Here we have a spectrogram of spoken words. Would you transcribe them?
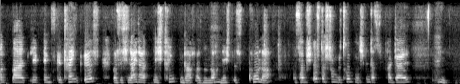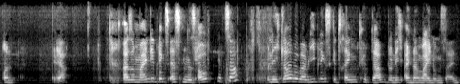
Und mein Lieblingsgetränk ist, was ich leider nicht trinken darf, also noch nicht, ist Cola. Das habe ich öfters schon getrunken. Ich finde das super geil. Und ja. Also mein Lieblingsessen ist auch Pizza. Und ich glaube, beim Lieblingsgetränk darf du nicht einer Meinung sein.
